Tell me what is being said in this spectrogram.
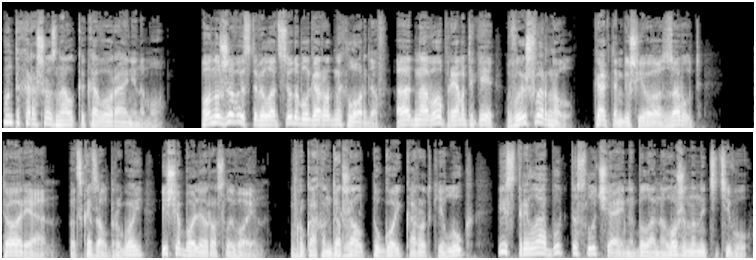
Он-то хорошо знал, каково раненому. Он уже выставил отсюда благородных лордов, а одного прямо-таки вышвырнул. Как там бишь его зовут? Ториан, — подсказал другой, еще более рослый воин. В руках он держал тугой короткий лук, и стрела будто случайно была наложена на тетиву.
